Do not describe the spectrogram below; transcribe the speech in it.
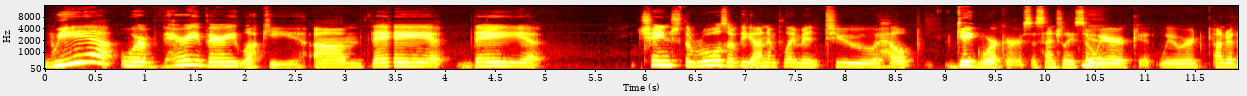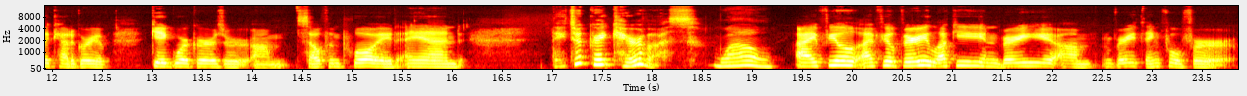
We were very, very lucky. Um, they they changed the rules of the unemployment to help gig workers essentially. So Yeah. we were we were under the category of gig workers or um, self-employed, and they took great care of us. Wow. I feel I feel very lucky and very um, very thankful for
